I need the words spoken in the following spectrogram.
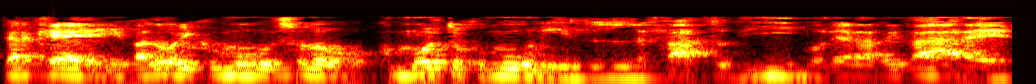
perché i valori comuni sono molto comuni, il fatto di voler arrivare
